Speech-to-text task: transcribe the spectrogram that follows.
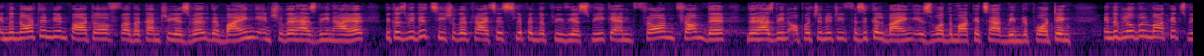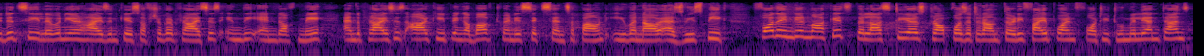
In the North Indian part of uh, the country as well, the buying in sugar has been higher because we did see sugar prices slip in the previous week and from, from there, there has been opportunity physical buying is what the markets have been reporting. In the global markets, we did see 11-year highs in case of sugar prices in the end of May and the prices are keeping above 26 cents a pound even now as we speak. For the Indian markets, the last year's crop was at around 35.42 million tons.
